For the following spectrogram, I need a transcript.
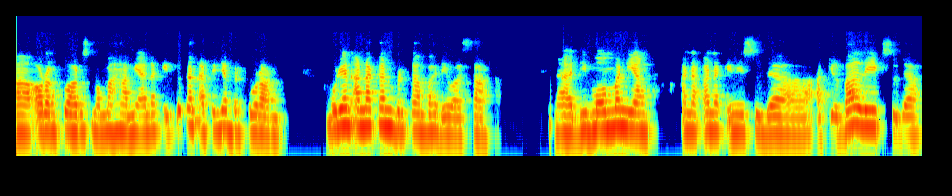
uh, orang tua harus memahami anak itu kan artinya berkurang. Kemudian anak kan bertambah dewasa. Nah, di momen yang anak-anak ini sudah akil balik, sudah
